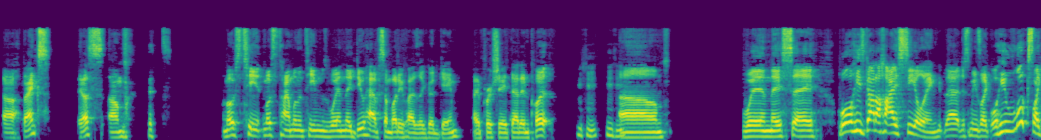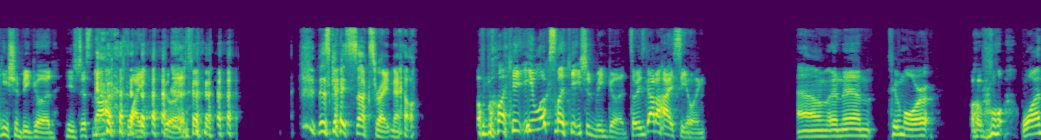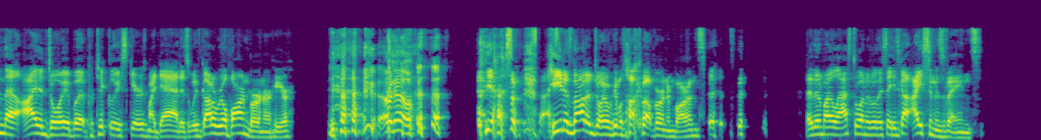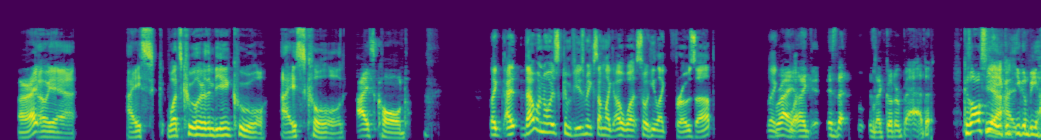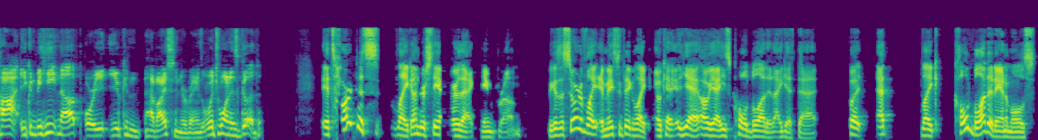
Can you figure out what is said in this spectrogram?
uh, thanks. Yes. Um, it's, most team most of the time when the teams win, they do have somebody who has a good game. I appreciate that input. Mhm, mhm. Um, when they say, "Well, he's got a high ceiling," that just means like, "Well, he looks like he should be good. He's just not quite good." this guy sucks right now. but like, he, he looks like he should be good. So he's got a high ceiling. Um, and then two more. one that I enjoy but particularly scares my dad is we've got a real barn burner here. oh no. yeah, so he does not enjoy when people talk about burning barns. and then my last one is when they say he's got ice in his veins. All right. Oh yeah. Ice what's cooler than being cool? Ice cold. Ice cold. Like I, that one always confused me because I'm like, oh, what? So he like froze up? Like right? What? Like is that is that good or bad? Because also, yeah, yeah, you can I, you can be hot, you can be heating up, or you, you can have ice in your veins. Which one is good? It's hard to like understand where that came from because it's sort of like it makes me think like, okay, yeah, oh yeah, he's cold blooded. I get that, but at like cold blooded animals,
